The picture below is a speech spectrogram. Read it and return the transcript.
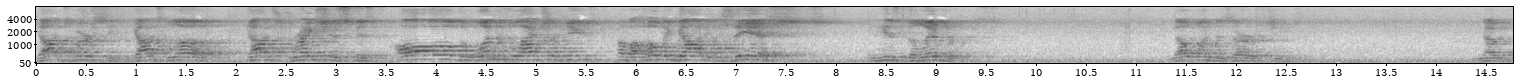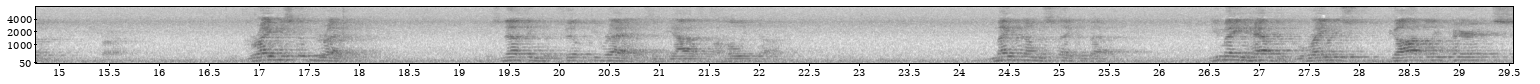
God's mercy, God's love, God's graciousness, all the wonderful attributes of a holy God exists in His deliverance. No one deserves Jesus. No one. The greatest of great is nothing but filthy rags in the eyes of a holy God. Make no mistake about it. You may have the greatest godly parents,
